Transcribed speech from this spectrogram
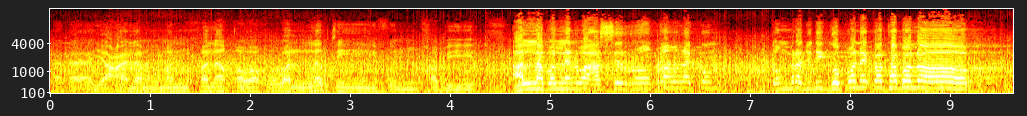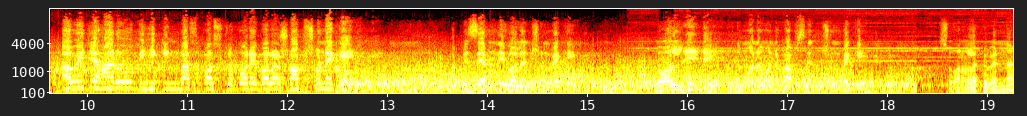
ألا يعلم من خلق وهو اللطيف الخبير আল্লাহ বললেন ওয়া আসিরু কাউলাকুম তোমরা যদি গোপনে কথা বলো আউই যে হারু বিহি কিংবা স্পষ্ট করে বলো সব শুনে কে আপনি যেমনি বলেন শুনবে কে বলনি নাই কিন্তু মনে মনে ভাবছেন শুনবে কে সুবহানাল্লাহ কইবেন না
